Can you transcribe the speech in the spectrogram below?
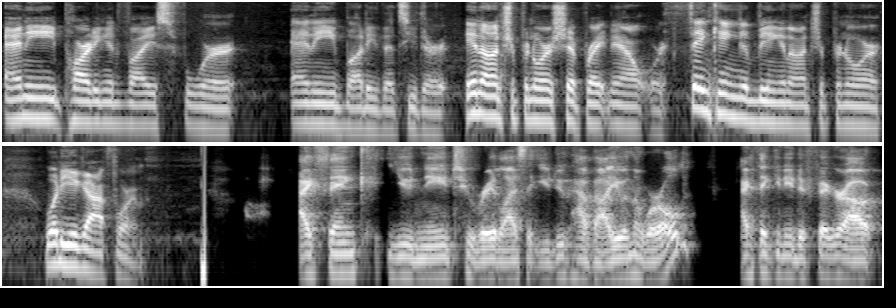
any parting advice for anybody that's either in entrepreneurship right now or thinking of being an entrepreneur? What do you got for them? I think you need to realize that you do have value in the world. I think you need to figure out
